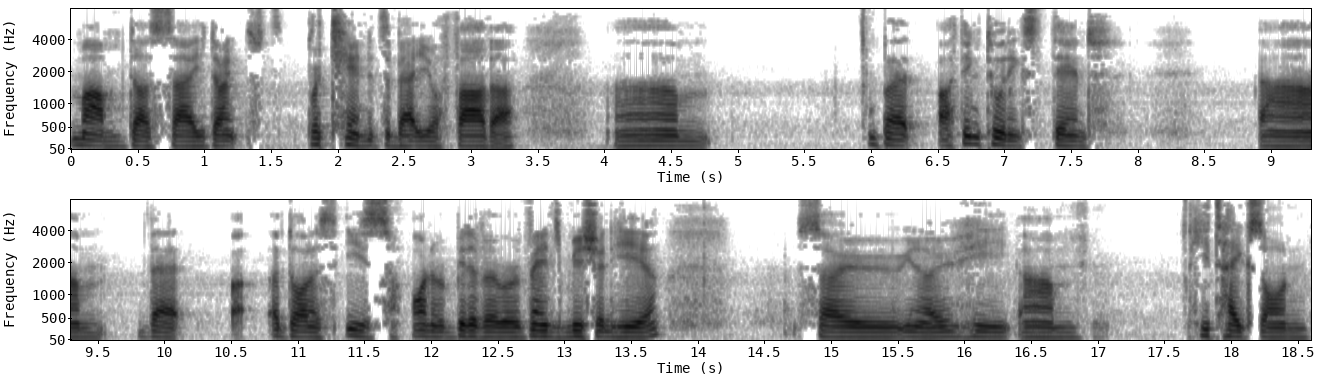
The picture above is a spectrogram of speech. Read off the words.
mum does say, "Don't pretend it's about your father," um, but I think to an extent um, that Adonis is on a bit of a revenge mission here. So you know he um, he takes on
